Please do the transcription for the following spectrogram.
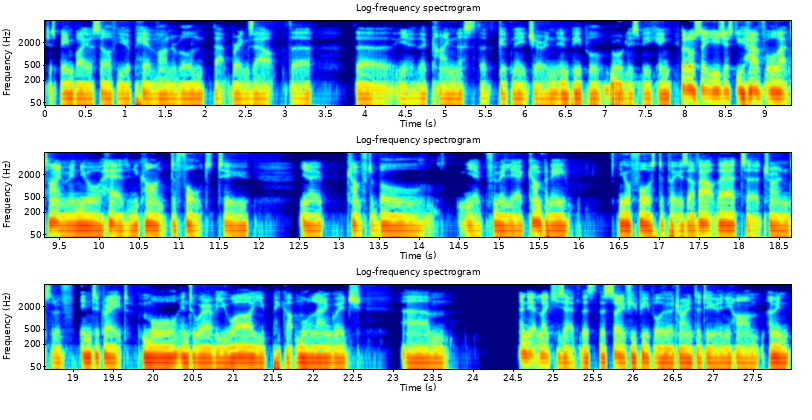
Just being by yourself, you appear vulnerable, and that brings out the the you know the kindness, the good nature in, in people, broadly speaking. But also, you just you have all that time in your head, and you can't default to you know comfortable, you know, familiar company. You're forced to put yourself out there to try and sort of integrate more into wherever you are. You pick up more language. Um, and yet, like you said, there's there's so few people who are trying to do any harm. I mean,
